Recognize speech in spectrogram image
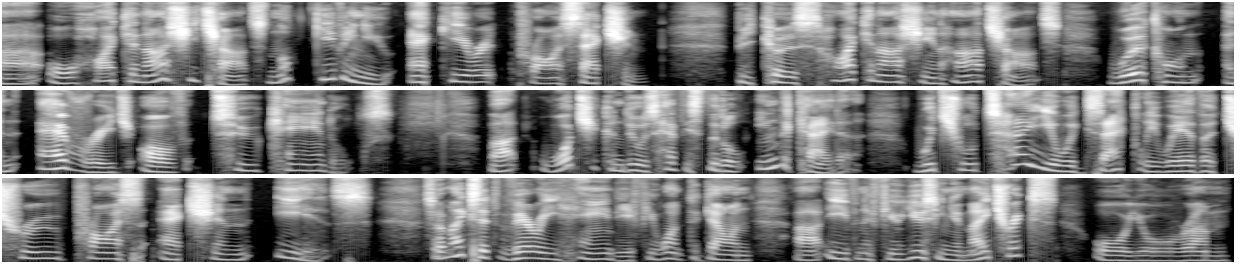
uh, or Heikin Ashi charts not giving you accurate price action because Heikin Ashi and heart charts work on an average of two candles. But what you can do is have this little indicator which will tell you exactly where the true price action is. So it makes it very handy if you want to go and uh, even if you're using your matrix or your um,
